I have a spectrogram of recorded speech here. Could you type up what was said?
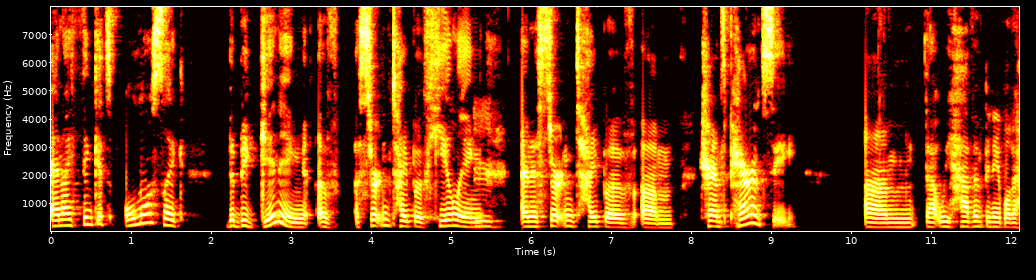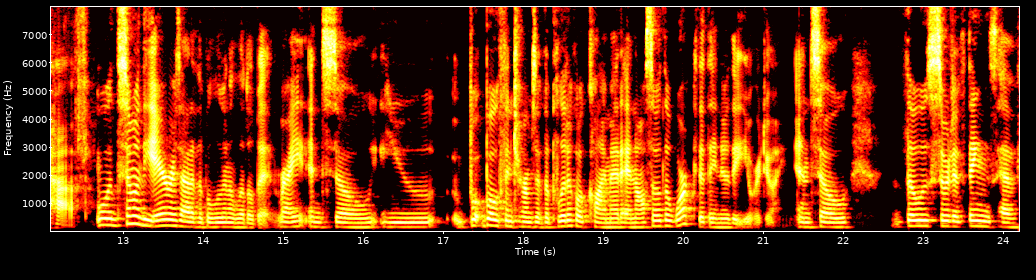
And I think it's almost like the beginning of a certain type of healing mm. And a certain type of um, transparency um, that we haven't been able to have. Well, some of the air is out of the balloon a little bit, right? And so you, b- both in terms of the political climate and also the work that they knew that you were doing. And so those sort of things have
